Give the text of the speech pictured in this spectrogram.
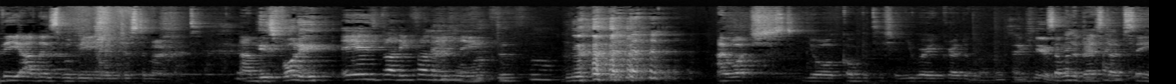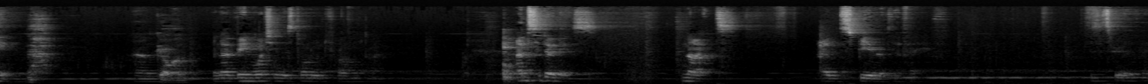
The others will be in just a moment. Um, He's funny. It is bloody funny, isn't he? I watched your competition. You were incredible. Thank you. Some of the best I've seen. Um, Go on. and I've been watching this tournament for a long time. I'm Sidonius, Knight, and Spear of the Faith. Is it Spear of the Faith?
